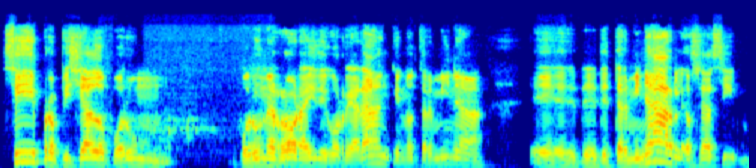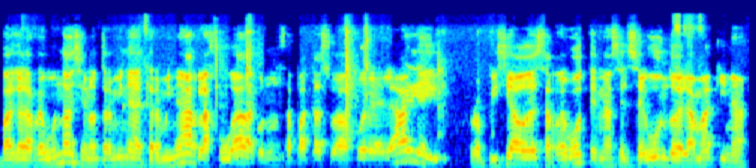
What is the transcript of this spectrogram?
sí, propiciado por un, por un error ahí de Gorrearán que no termina eh, de, terminar, o sea, sí, valga la redundancia, no termina de terminar la jugada con un zapatazo de afuera del área y propiciado de ese rebote nace el segundo de la máquina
